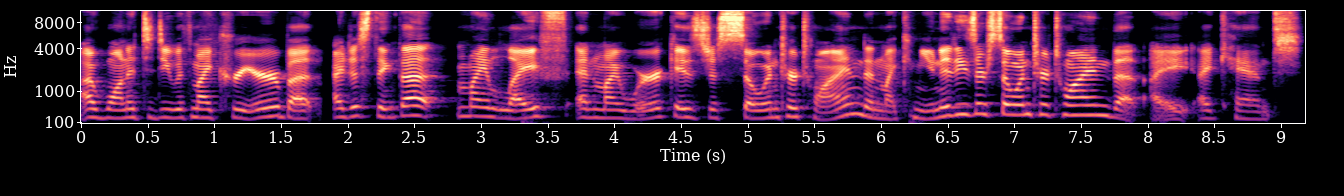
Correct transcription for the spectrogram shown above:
i wanted to do with my career but i just think that my life and my work is just so intertwined and my communities are so intertwined that i i can't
